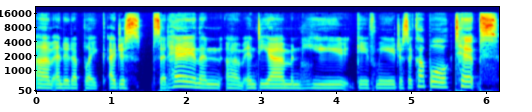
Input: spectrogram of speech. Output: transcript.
um, ended up like, I just said, hey, and then um, in DM, and he gave me just a couple tips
